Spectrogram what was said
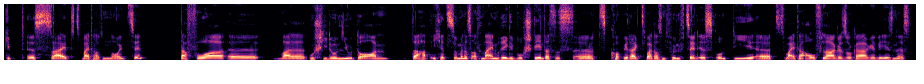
gibt es seit 2019. Davor äh, war Bushido New Dawn. Da habe ich jetzt zumindest auf meinem Regelbuch stehen, dass es äh, Copyright 2015 ist und die äh, zweite Auflage sogar gewesen ist.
